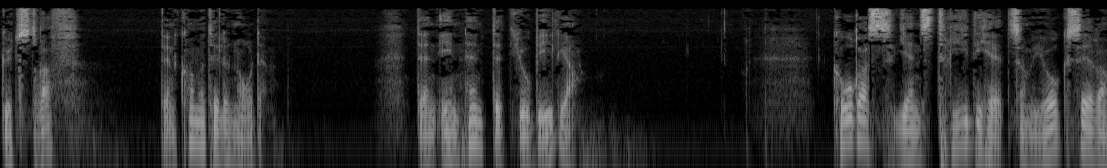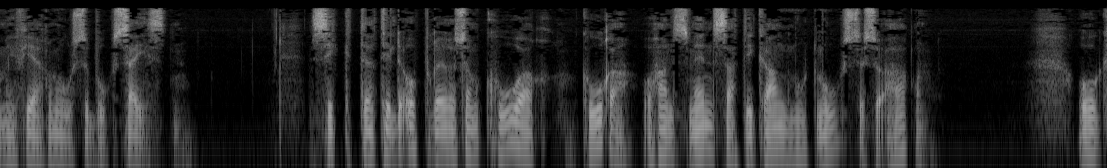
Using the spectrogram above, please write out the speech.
Guds straff, den kommer til å nå dem. Den innhentet jo. Koras gjenstridighet, som vi òg ser om i Fjerde Mosebok 16, sikter til det opprøret som Kora og hans menn satte i gang mot Moses og Aron, og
